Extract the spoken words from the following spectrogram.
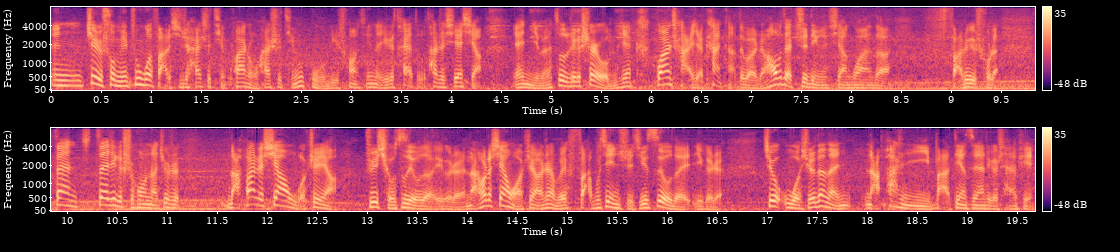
嗯，这就说明中国法律其实还是挺宽容，还是挺鼓励创新的一个态度。他是先想，哎，你们做的这个事儿，我们先观察一下看看，对吧？然后再制定相关的。法律出来。但在这个时候呢，就是哪怕是像我这样追求自由的一个人，哪怕是像我这样认为法不禁止即自由的一个人，就我觉得呢，哪怕是你把电子烟这个产品，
